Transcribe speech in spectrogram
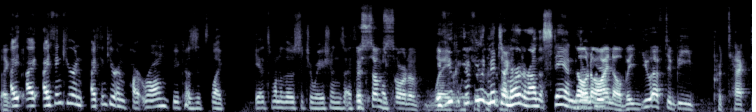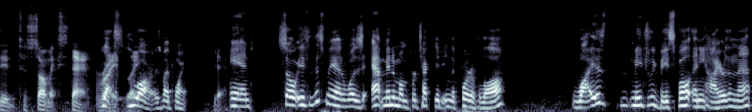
Like I, I, I think you're in I think you're in part wrong because it's like it's one of those situations. I think there's some like, sort of way. If you if you admit to murder on the stand, no, no, I know, but you have to be protected to some extent, right? Yes, like, you are. Is my point. Yeah. And so if this man was at minimum protected in the court of law, why is Major League Baseball any higher than that?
